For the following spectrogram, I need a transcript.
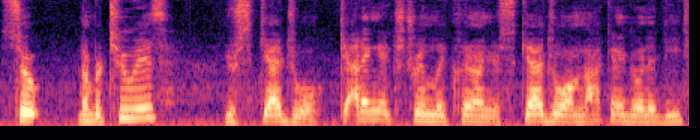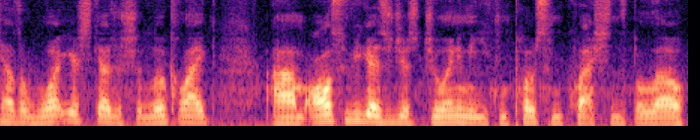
so number two is your schedule, getting extremely clear on your schedule. I'm not going to go into details of what your schedule should look like. Um, also, if you guys are just joining me, you can post some questions below.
